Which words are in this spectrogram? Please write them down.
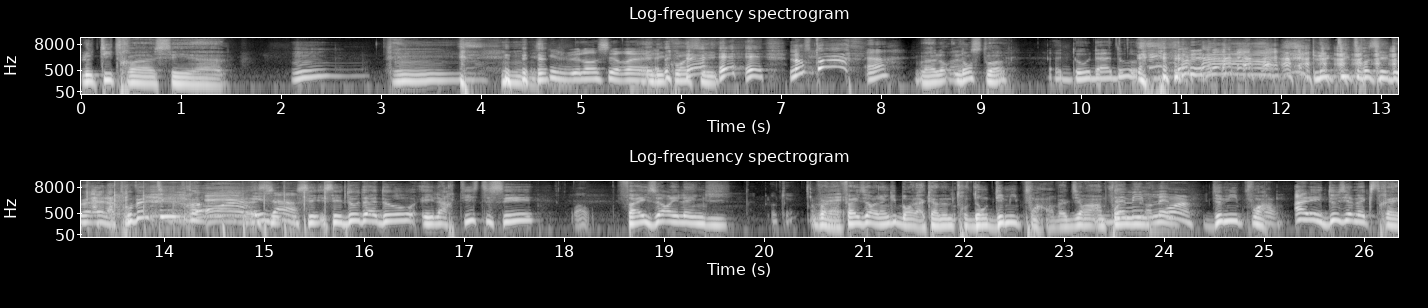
Le titre, euh, c'est. euh, Est-ce que je me lance sur. euh, elle est coincée. Hé, hé, lance-toi Hein Bah alors, lance-toi. Dodado. Le titre, c'est. Elle a trouvé le titre Eh. C'est- c'est Dodado et l'artiste, c'est. Wow. Pfizer Elenghi. Ok. Voilà, Ouais. Pfizer Elenghi, bon, elle a quand même trouvé. Donc, demi-point. On va dire un point. et demi. Demi-point. Demi-point. Allez, deuxième extrait.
